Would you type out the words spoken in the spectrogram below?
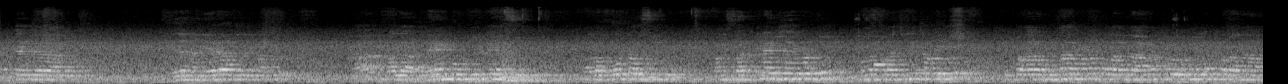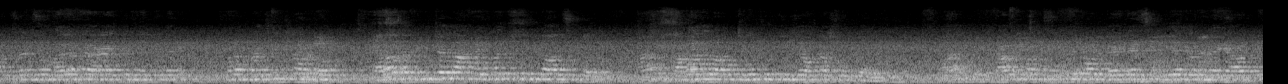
అత్యాచారాలు ఏదైనా నేరాలు జరిగినప్పుడు వాళ్ళ నేమ్ డీటెయిల్స్ వాళ్ళ ఫోటోస్ మనం సర్క్యులేట్ చేయకూడదు మనం ప్రచురించకూడదు పలానా ఉన్నారు మనం పలానా దాంట్లో ఉన్నారు పలానా ఫ్రెండ్స్ మహిళలపై అగాధ్యం జరిగిందని మనం ప్రచురించినప్పుడు తర్వాత ఫ్యూచర్లో ఆమె ఇబ్బంది గురి కావాల్సి ఉంటుంది ఆ, సమాజంలో ఆమె చిన్న చూపించే అవకాశం ఉంటుంది ఆ, కాబట్టి మనం సుప్రీంకోర్టు గైడ్ లైన్స్ క్లియర్గా ఉన్నాయి కాబట్టి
